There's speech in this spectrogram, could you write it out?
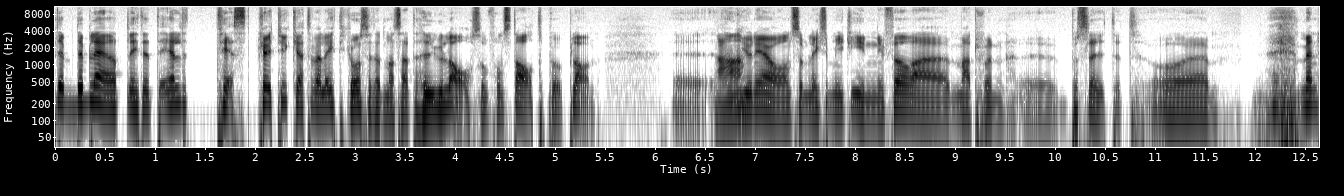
det, det blir ett litet eldtest. Kan ju tycka att det var lite konstigt att man satte Hugo Larsson från start på plan. Eh, Ja. Junioren som liksom gick in i förra matchen eh, på slutet. Och, eh, men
